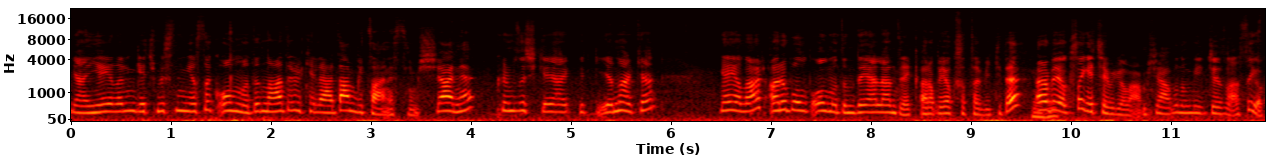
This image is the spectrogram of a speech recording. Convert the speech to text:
yani yayaların geçmesinin yasak olmadığı nadir ülkelerden bir tanesiymiş. Yani kırmızı ışık yanarken yayalar araba olup olmadığını değerlendirerek araba yoksa tabii ki de araba yoksa geçebiliyorlarmış. Yani bunun bir cezası yok.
